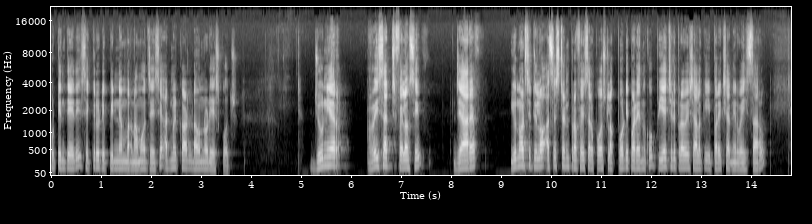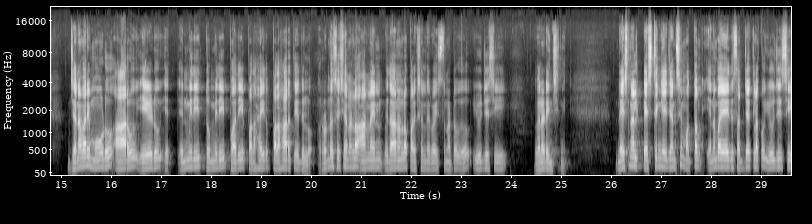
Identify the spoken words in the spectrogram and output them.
పుట్టిన తేదీ సెక్యూరిటీ పిన్ నెంబర్ నమోదు చేసి అడ్మిట్ కార్డు డౌన్లోడ్ చేసుకోవచ్చు. జూనియర్ రీసెర్చ్ ఫెలోషిప్ జేఆర్ఎఫ్ యూనివర్సిటీలో అసిస్టెంట్ ప్రొఫెసర్ పోస్టులకు పోటీ పడేందుకు పిహెచ్డి ప్రవేశాలకు ఈ పరీక్ష నిర్వహిస్తారు. జనవరి మూడు ఆరు ఏడు ఎనిమిది తొమ్మిది పది పదహైదు పదహారు తేదీల్లో రెండు సెషన్లలో ఆన్లైన్ విధానంలో పరీక్షలు నిర్వహిస్తున్నట్టు యూజీసీ వెల్లడించింది. నేషనల్ టెస్టింగ్ ఏజెన్సీ మొత్తం ఎనభై ఐదు సబ్జెక్టులకు యూజీసీ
